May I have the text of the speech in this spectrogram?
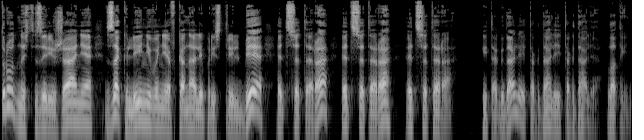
трудность заряжания, заклинивание в канале при стрельбе, etc., etc., etc. и так далее, и так далее, и так далее. Латынь.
